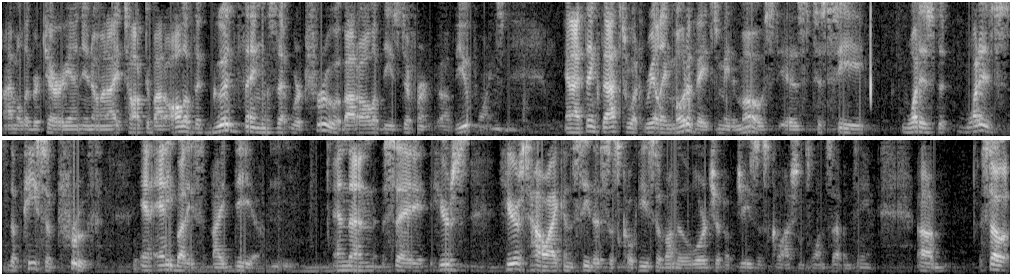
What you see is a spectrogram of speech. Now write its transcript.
I'm a libertarian, you know, and I talked about all of the good things that were true about all of these different uh, viewpoints. And I think that's what really motivates me the most is to see what is the what is the piece of truth in anybody's idea, and then say here's here's how I can see this as cohesive under the lordship of Jesus, Colossians 1.17. Um, so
